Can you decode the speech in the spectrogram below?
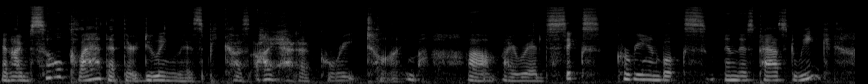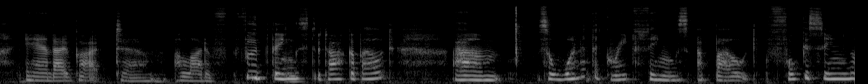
And I'm so glad that they're doing this because I had a great time. Um, I read six Korean books in this past week, and I've got um, a lot of food things to talk about. Um, so one of the great things about focusing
